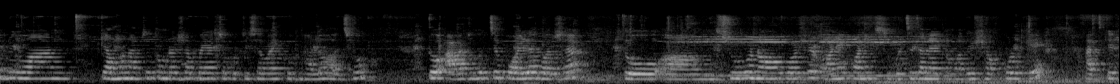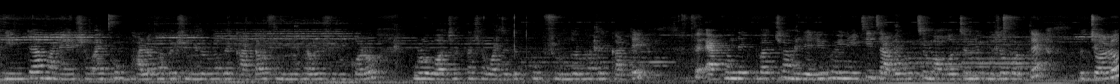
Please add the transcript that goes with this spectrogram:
এভরিওয়ান কেমন আছো তোমরা সবাই? আশা করছি সবাই খুব ভালো আছো। তো আজ হচ্ছে পয়লা বৈশাখ। তো শুভ নববর্ষের অনেক অনেক শুভেচ্ছা জানাই তোমাদের সকলকে। আজকের দিনটা মানে সবাই খুব ভালোভাবে, সুন্দরভাবে কাটাও, সুন্দরভাবে শুরু করো। পুরো বছরটা সবার যাতে খুব সুন্দরভাবে কাটে। তো এখন দেখতে পাচ্ছ আমি রেডি হয়ে নিয়েছি। যাব হচ্ছে মঙ্গলচন্ডী পুজো করতে। তো চলো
